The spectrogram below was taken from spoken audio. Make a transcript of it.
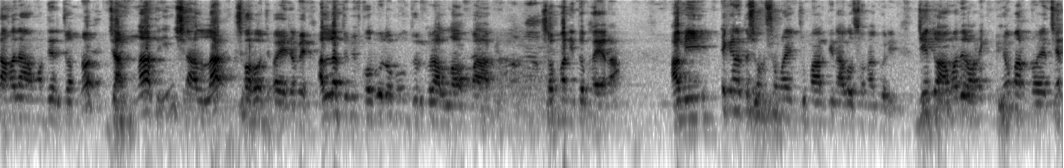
তাহলে আমাদের জন্য জান্নাত ইনশাআল্লাহ সহজ হয়ে যাবে। আল্লাহ তুমি কবুল ও মঞ্জুর করে, আল্লাহ সম্মানিত ভাইয়েরা আমি এখানে তো সবসময় জুমার দিন আলোচনা করি। যেহেতু আমাদের অনেক মেহমান রয়েছেন,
